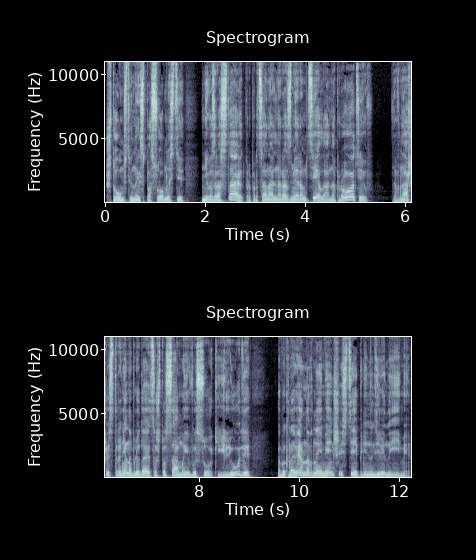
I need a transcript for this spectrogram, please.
что умственные способности не возрастают пропорционально размерам тела, а напротив — в нашей стране наблюдается, что самые высокие люди обыкновенно в наименьшей степени наделены ими,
